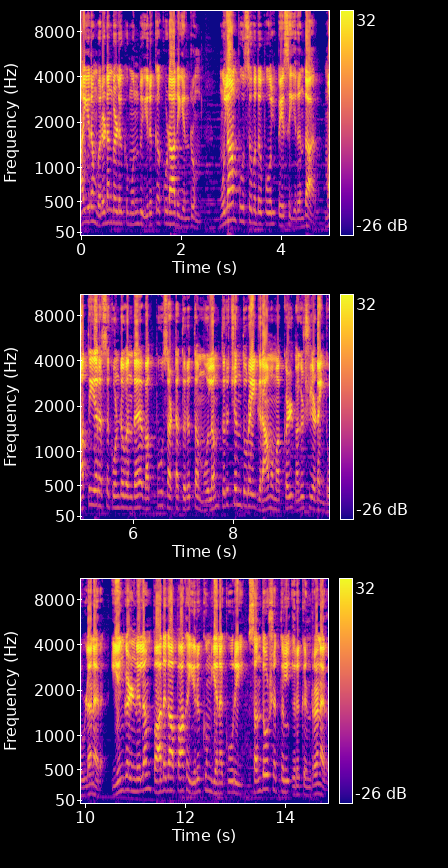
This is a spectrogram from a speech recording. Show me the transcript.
ஆயிரம் வருடங்களுக்கு முன்பு இருக்கக்கூடாது என்றும் முலாம் பூசுவது போல் பேசியிருந்தார். மத்திய அரசு கொண்டு வந்த வக்பு சட்ட திருத்தம் மூலம் திருச்செந்துறை கிராம மக்கள் மகிழ்ச்சியடைந்துள்ளனர். எங்கள் நிலம் பாதுகாப்பாக இருக்கும் என கூறி சந்தோஷத்தில் இருக்கின்றனர்.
